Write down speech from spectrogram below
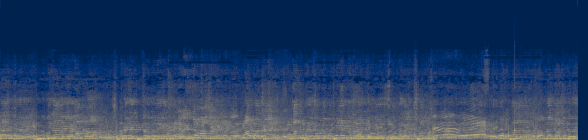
গাজীপুরে দুই আগে গেছেন খুঁজে পাওয়া গাজীপুরের কোনো আমরা গাজীপুরের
